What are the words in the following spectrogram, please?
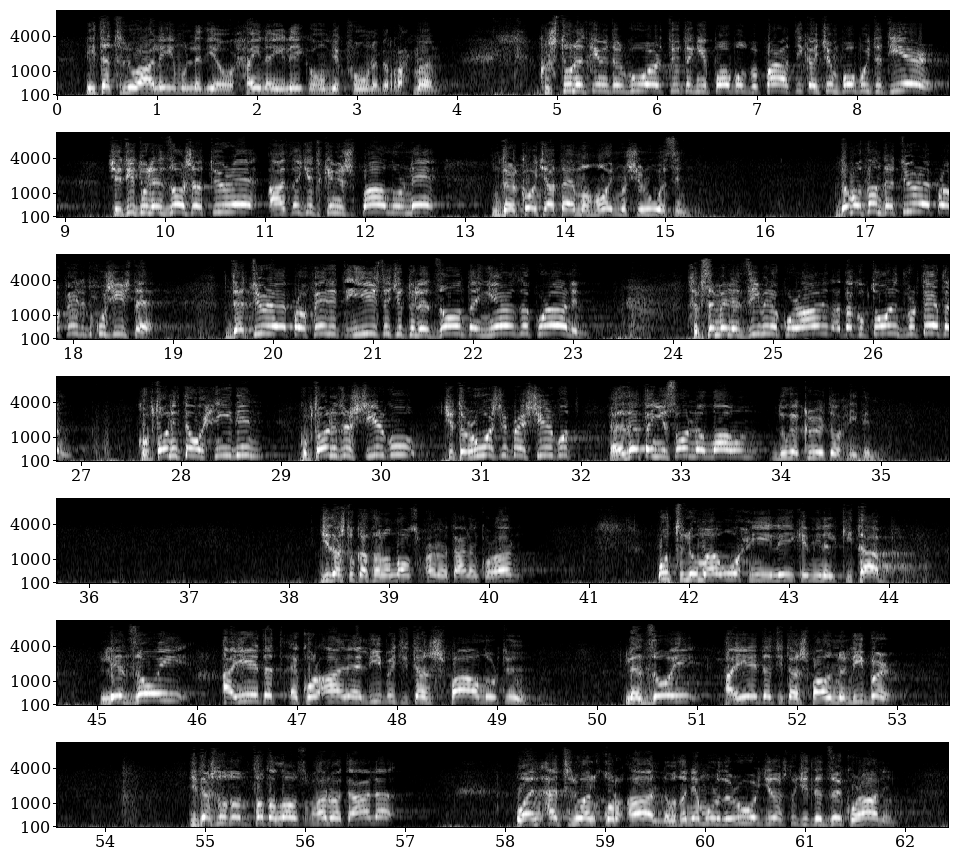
Li tetlua alejhimu ledhi euhajna ilejke ue hum jekfuruna bir Rahman. Kështu ne të kemi dërguar ty te një popull përpara tij kanë qenë popuj të tjerë, që ti t'u lexosh atyre atë që të kemi shpallur ne, ndërkohë që ata e mohojnë Mëshiruesin. Domethënë, detyra e profetit kush ishte? Detyra e profetit ishte që t'u lexonte njerëzve kuranin. Sepse me leximin e kuranit, ata kuptonin të vërtetën. Kuptonin teuhidin, Kuptonin ç'është shirku, që të ruheshin prej shirkut dhe të njësonin Allahun duke kryer tauhidin. Gjithashtu ka thënë Allahu subhanahu wa taala në Kur'an: "Utlu ma uhiya ilayka min al-kitab." Lexoji ajetet e Kur'anit e librit që të janë shpallur ty. Lexoji ajetet që të janë shpallur në libër. Gjithashtu thotë Allahu subhanahu wa taala: Wa an atlu al Kur'an, do të thotë jam urdhëruar gjithashtu që të lexoj Kur'anin.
